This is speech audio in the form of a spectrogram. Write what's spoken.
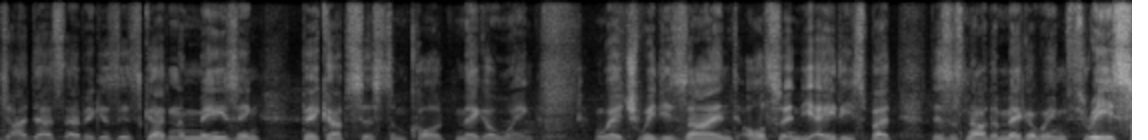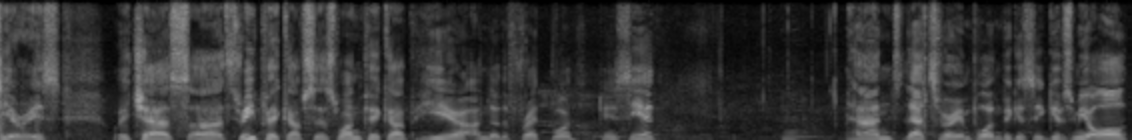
Guitar does that because it's got an amazing pickup system called Mega Wing, which we designed also in the 80s. But this is now the Mega Wing 3 series, which has uh, three pickups. There's one pickup here under the fretboard. Can you see it? And that's very important because it gives me all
